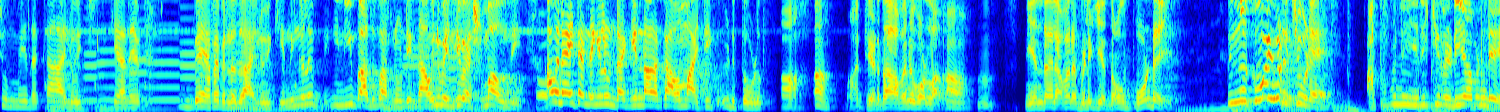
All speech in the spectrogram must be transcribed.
ചുമ്മാ ഇതൊക്കെ ആലോചിച്ചിരിക്കാതെ വേറെ വല്ലതും ആലോചിക്കും. നിങ്ങൾ ഇനി അത് പറഞ്ഞുകൊണ്ടിരുന്ന അവന് വലിയ വിഷമാവുന്നേ. അവനായിട്ട് എന്തെങ്കിലും ഉണ്ടാക്കിയിട്ട് അതൊക്കെ അവൻ മാറ്റി എടുത്തോളും. മാറ്റിയെടുത്താ അവന് കൊള്ളാം. നീ എന്തായാലും അവനെ വിളിക്കുക നമുക്ക് പോണ്ടേ? നിങ്ങൾക്ക് പോയി വിളിച്ചൂടെ? അപ്പൊ പിന്നെ എനിക്ക് റെഡി ആവണ്ടേ?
